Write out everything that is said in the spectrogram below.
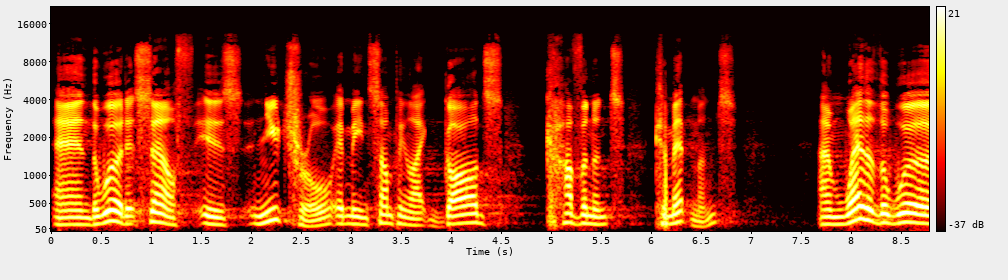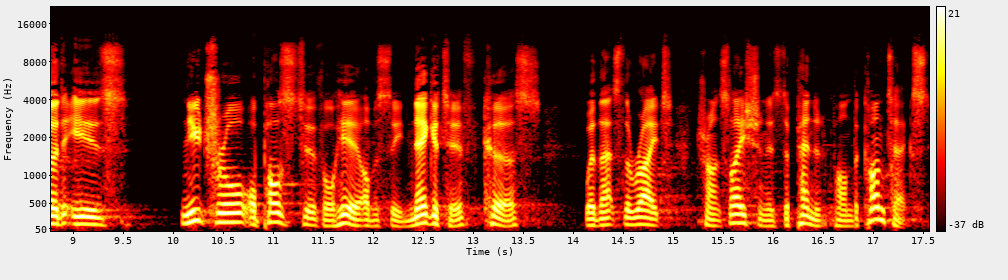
and the word itself is neutral. It means something like God's covenant commitment. And whether the word is neutral or positive, or here, obviously, negative, curse, whether that's the right translation is dependent upon the context.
